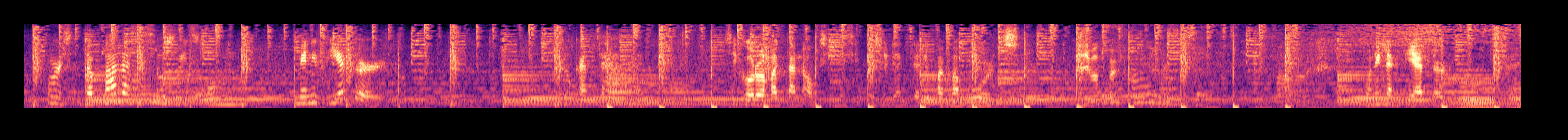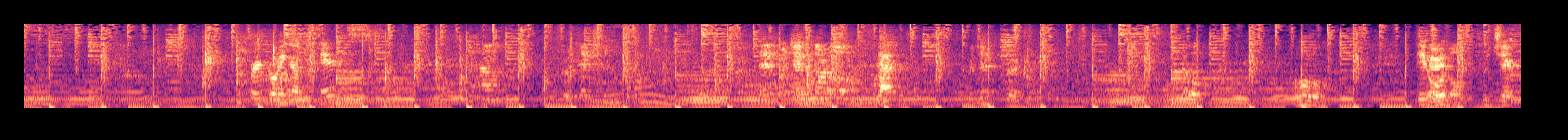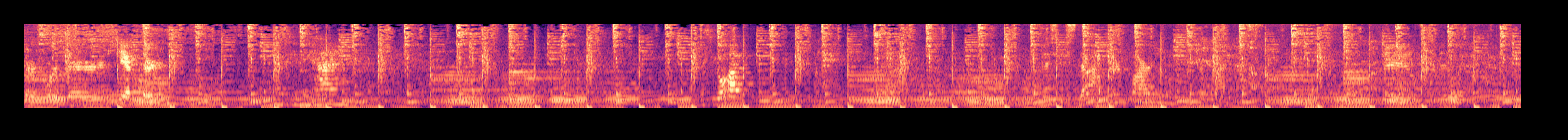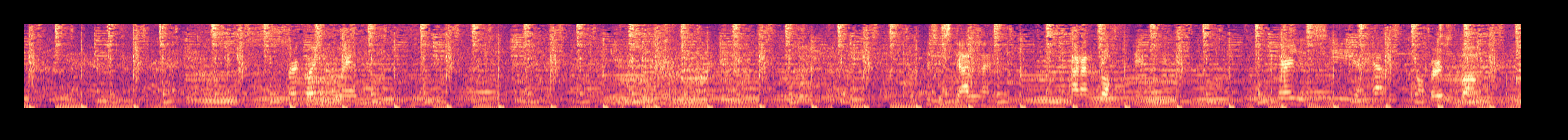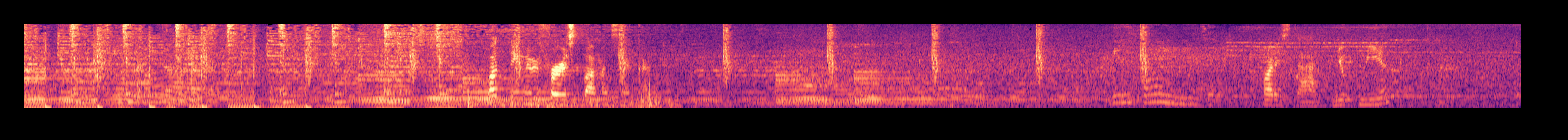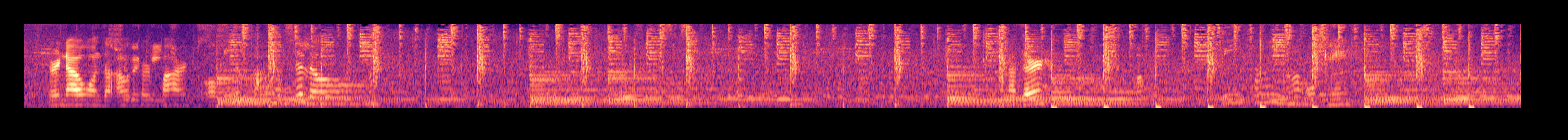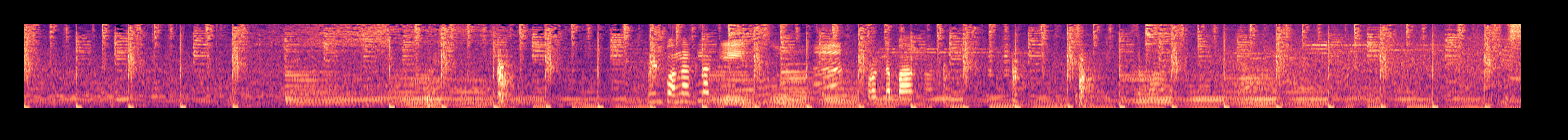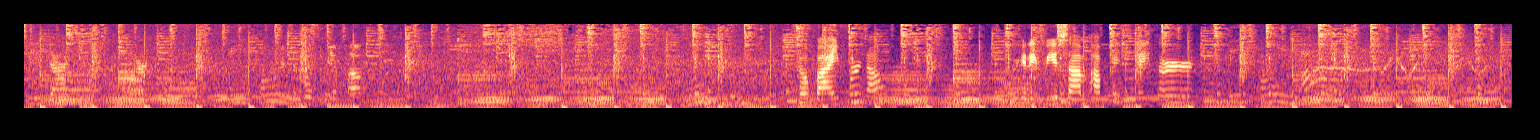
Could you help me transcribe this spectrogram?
Of course, the palace is also its own mini theater. Look at that. Siguro magtanaw sino si Presidente pag ma-boards. Ano ba perform Uh, Kunilang theater. We're going upstairs. Oh. The Very old old. projector for their theater. Sinihan. Let's go up. This is the upper part of the palace. We're going to it. This is the parang rough deck. There you see a helicopter. First bomb. What do you mean first bomb and second? What is that? Nuke Mia. We're now on the Sugar outer cane part of the palace. Hello! Another? Oh, okay. Meron bangag lagi. Ha? Prog na bangon. You see that part? It's supposed to be a fountain. So bye for now. We're gonna review some updates later.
